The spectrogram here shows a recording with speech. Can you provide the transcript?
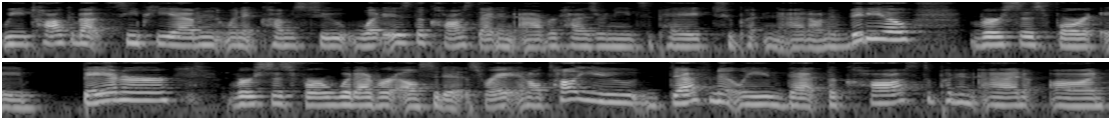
We talk about CPM when it comes to what is the cost that an advertiser needs to pay to put an ad on a video versus for a banner versus for whatever else it is, right? And I'll tell you definitely that the cost to put an ad on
